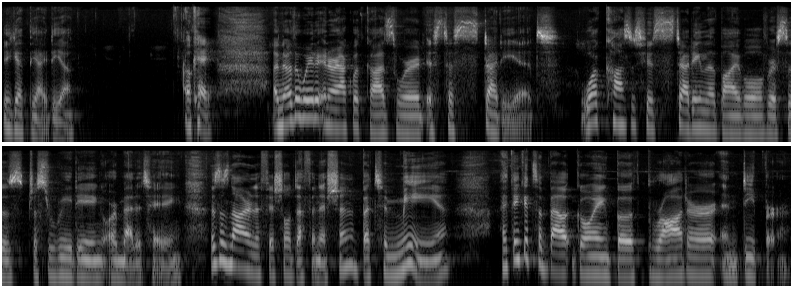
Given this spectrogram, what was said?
You get the idea. Okay, another way to interact with God's Word is to study it what constitutes studying the Bible versus just reading or meditating? This is not an official definition, but to me, I think it's about going both broader and deeper.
